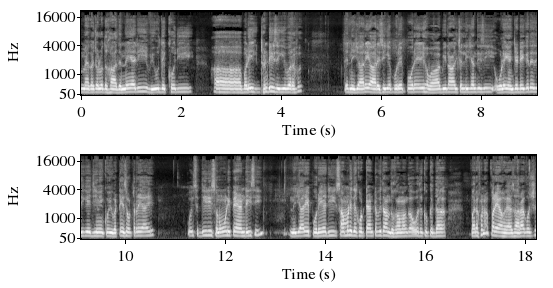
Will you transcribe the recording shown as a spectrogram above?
ਮੈਂ ਕਿਹਾ ਚਲੋ ਦਿਖਾ ਦਿੰਨੇ ਆ ਜੀ ਵਿਊ ਦੇਖੋ ਜੀ। ਹਾਂ ਬੜੀ ਠੰਡੀ ਸੀਗੀ ਬਰਫ਼। ਤੇ ਨਜ਼ਾਰੇ ਆ ਰਹੇ ਸੀਗੇ ਪੂਰੇ ਪੂਰੇ ਹਵਾ ਵੀ ਨਾਲ ਚੱਲੀ ਜਾਂਦੀ ਸੀ। ਓਲੇ ਇੰਜ ਡਿੱਗਦੇ ਸੀਗੇ, ਜਿਵੇਂ ਕੋਈ ਵੱਟੇ ਸੁੱਟ ਰਿਹਾ ਏ। ਕੋਈ ਸਿੱਧੀ ਜੀ ਸਨੋ ਨਹੀਂ ਪੈਣ ਡਈ ਸੀ। ਨਜ਼ਾਰੇ ਪੂਰੇ ਆ ਜੀ। ਸਾਹਮਣੇ ਦੇਖੋ, ਟੈਂਟ ਵੀ ਤੁਹਾਨੂੰ ਦਿਖਾਵਾਂਗਾ। ਉਹ ਦੇਖੋ ਕਿੱਦਾਂ ਬਰਫ਼ ਨਾਲ ਭਰਿਆ ਹੋਇਆ ਸਾਰਾ ਕੁਝ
